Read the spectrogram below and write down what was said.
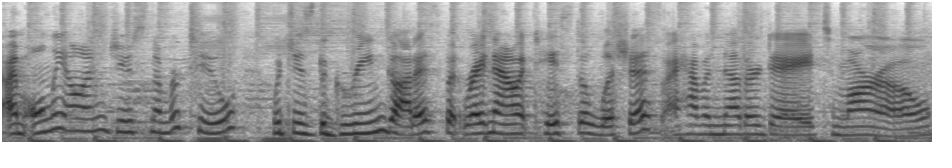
I'm only on juice number two, which is the Green Goddess, but right now it tastes delicious. I have another day tomorrow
